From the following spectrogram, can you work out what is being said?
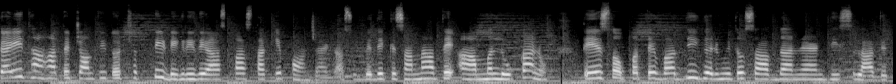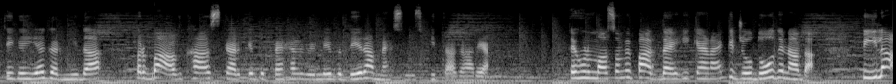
ਕਈ ਥਾਵਾਂ ਤੇ 34 ਤੋਂ 36 ਡਿਗਰੀ ਦੇ ਆਸ-ਪਾਸ ਤੱਕ ਇਹ ਪਹੁੰਚ ਜਾਏਗਾ। ਸੂਬੇ ਦੇ ਕਿਸਾਨਾਂ ਅਤੇ ਆਮ ਲੋਕਾਂ ਨੂੰ ਤੇਜ਼ ਧੁੱਪ ਅਤੇ ਵੱਧਦੀ ਗਰਮੀ ਤੋਂ ਸਾਵਧਾਨ ਰਹਿਣ ਦੀ ਸਲਾਹ ਦਿੱਤੀ ਗਈ ਹੈ। ਗਰਮੀ ਦਾ ਪ੍ਰਭਾਵ ਖਾਸ ਕਰਕੇ ਦੁਪਹਿਰ ਵੇਲੇ ਵਧੇਰਾ ਮਹਿਸੂਸ ਕੀਤਾ ਜਾ ਰਿਹਾ। ਤੇ ਹੁਣ ਮੌਸਮ ਵਿਭਾਗ ਦਾ ਇਹੀ ਕਹਿਣਾ ਹੈ ਕਿ ਜੋ 2 ਦਿਨਾਂ ਦਾ ਪੀਲਾ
